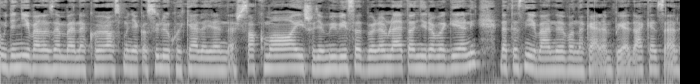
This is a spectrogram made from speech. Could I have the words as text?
ugye nyilván az embernek azt mondják a szülők, hogy kell egy rendes szakma, és hogy a művészetből nem lehet annyira megélni, de hát ez nyilván vannak ellenpéldák ezzel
